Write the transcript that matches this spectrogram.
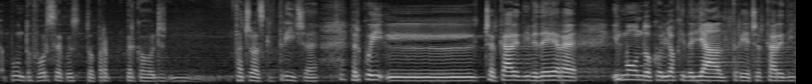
appunto forse questo per, per faccio la scrittrice, sì. per cui il, cercare di vedere il mondo con gli occhi degli altri e cercare di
